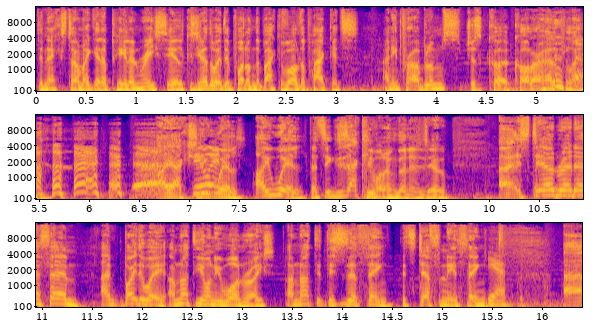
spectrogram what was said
the next time I get a peel and reseal? Because you know the way they put on the back of all the packets. Any problems? Just ca- call our helpline. I actually will. I will. That's exactly what I'm going to do. Uh, stay on Red FM. And by the way, I'm not the only one, right? I'm not. The, this is a thing. It's definitely a thing. Yeah. Uh,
